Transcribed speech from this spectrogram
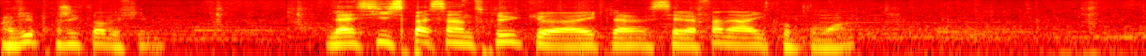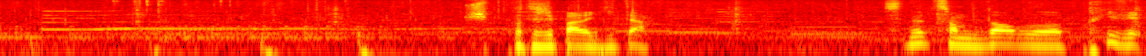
Un vieux projecteur de film. Là, s'il se passe un truc, euh, avec la... c'est la fin d'Hariko pour moi. Je suis protégé par les guitares. C'est notre semble d'ordre privé.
